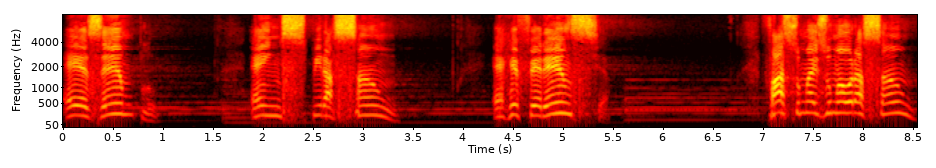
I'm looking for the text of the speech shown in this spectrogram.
é exemplo, é inspiração, é referência Faço mais uma oração.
